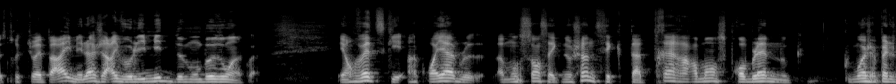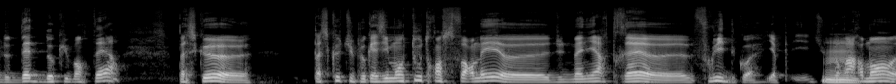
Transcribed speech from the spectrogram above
structuré pareil, mais là, j'arrive aux limites de mon besoin, quoi. Et en fait, ce qui est incroyable, à mon sens, avec Notion, c'est que tu as très rarement ce problème que, moi j'appelle de dette documentaire, parce que, euh, parce que tu peux quasiment tout transformer euh, d'une manière très euh, fluide. Quoi. Y a, tu peux hmm. rarement.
